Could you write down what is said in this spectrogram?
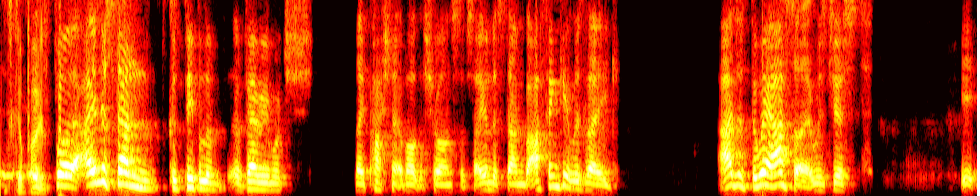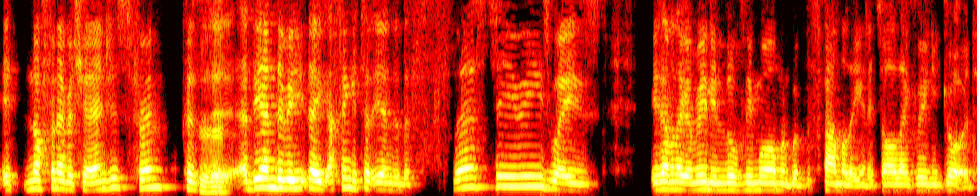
That's a good point. But I understand because people are, are very much like passionate about the show and stuff. So I understand, but I think it was like I just the way I saw it was just it, it nothing ever changes for him because Mhm. at the end of it, like I think it's at the end of the first series where he's he's having like a really lovely moment with the family and it's all like really good.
